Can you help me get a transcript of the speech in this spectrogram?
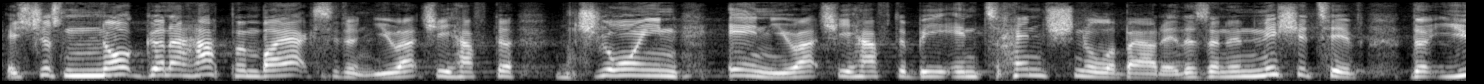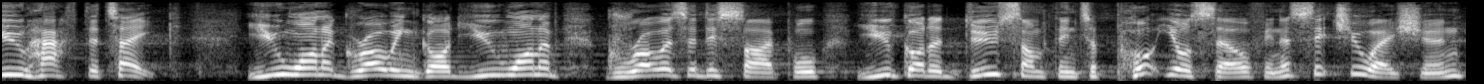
It's just not going to happen by accident. You actually have to join in. You actually have to be intentional about it. There's an initiative that you have to take. You want to grow in God, you want to grow as a disciple, you've got to do something to put yourself in a situation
